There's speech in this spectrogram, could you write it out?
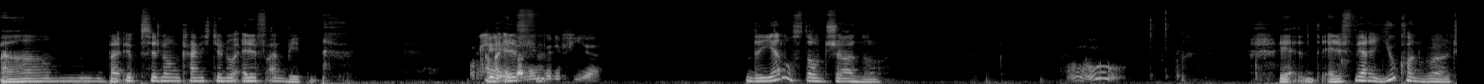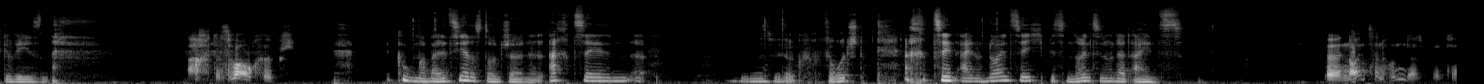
Ähm, bei Y kann ich dir nur 11 anbieten. Okay, Aber elf- dann nehmen wir die 4. The Yellowstone Journal. Uhu. Ja, 11 wäre Yukon World gewesen. Ach, das war auch hübsch. Gucken wir mal ins Yellowstone Journal. 18. Äh, verrutscht. 1891 bis 1901. Äh, 1900 bitte.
